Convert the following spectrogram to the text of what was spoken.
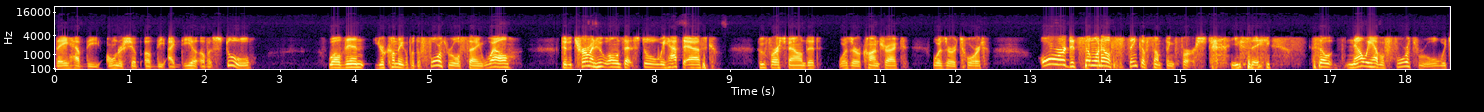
they have the ownership of the idea of a stool, well, then you're coming up with a fourth rule saying, well, to determine who owns that stool, we have to ask who first found it, was there a contract, was there a tort, or did someone else think of something first? you see? So now we have a fourth rule which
